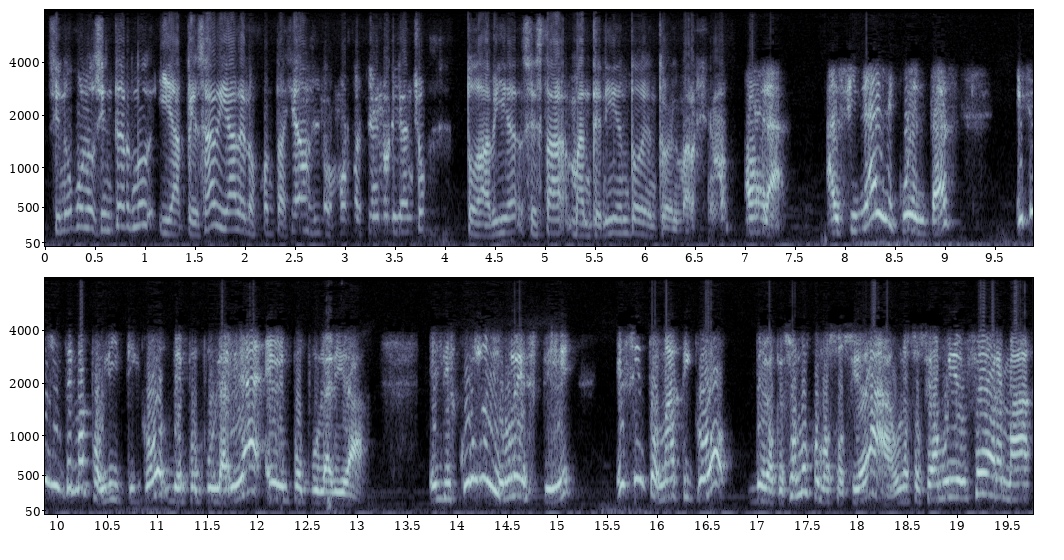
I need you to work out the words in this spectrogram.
sino con los internos, y a pesar ya de los contagiados y los muertos que hay en Urigancho, todavía se está manteniendo dentro del margen, ¿no? Ahora, al final de cuentas, este es un tema político de popularidad e impopularidad. El discurso de Urresti es sintomático de lo que somos como sociedad, una sociedad muy enferma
